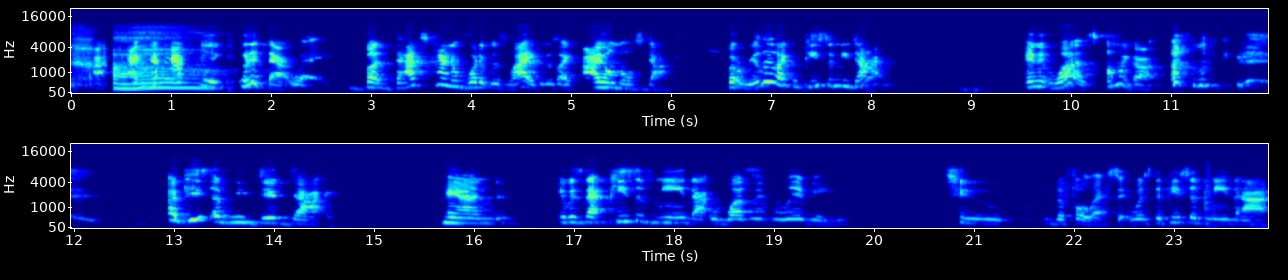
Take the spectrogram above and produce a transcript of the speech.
I, oh. I never actually put it that way, but that's kind of what it was like. It was like I almost died, but really, like a piece of me died and it was oh my god a piece of me did die mm-hmm. and it was that piece of me that wasn't living to the fullest it was the piece of me that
